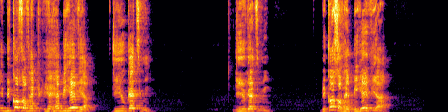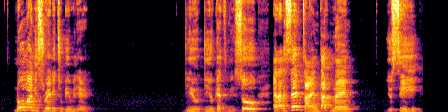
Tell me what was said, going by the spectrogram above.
eh, because of her, her behavior, do you get me? Do you get me? Because of her behavior, no man is ready to be with her. Do you do you get me? So, and at the same time, that man, you see,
